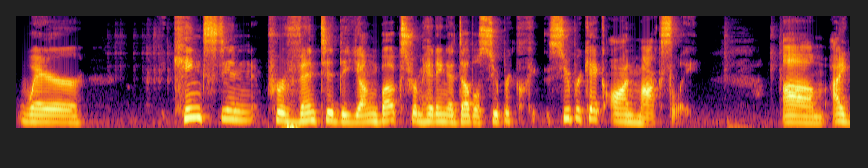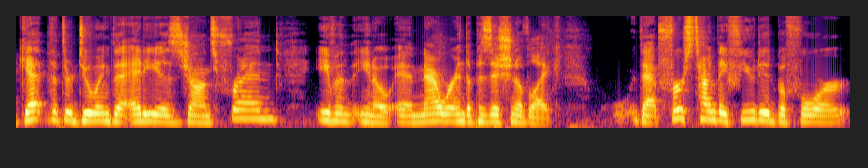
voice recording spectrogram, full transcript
where Kingston prevented the Young Bucks from hitting a double super super kick on Moxley. Um, I get that they're doing the Eddie is Jon's friend, even you know, and now we're in the position of like that first time they feuded before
